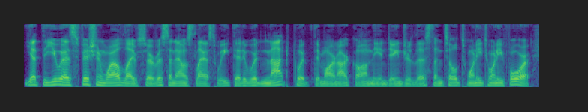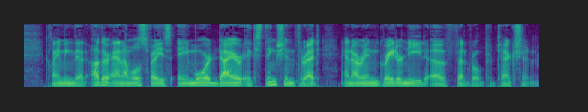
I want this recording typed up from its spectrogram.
Yet the U.S. Fish and Wildlife Service announced last week that it would not put the monarch on the endangered list until 2024, claiming that other animals face a more dire extinction threat and are in greater need of federal protection.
